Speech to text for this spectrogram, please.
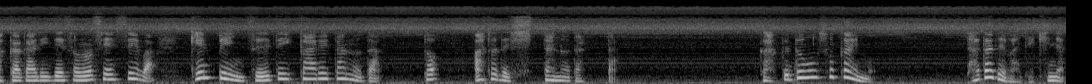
赤狩りでその先生は憲兵に連れて行かれたのだと後で知ったのだった。学童疎開もただではできない。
